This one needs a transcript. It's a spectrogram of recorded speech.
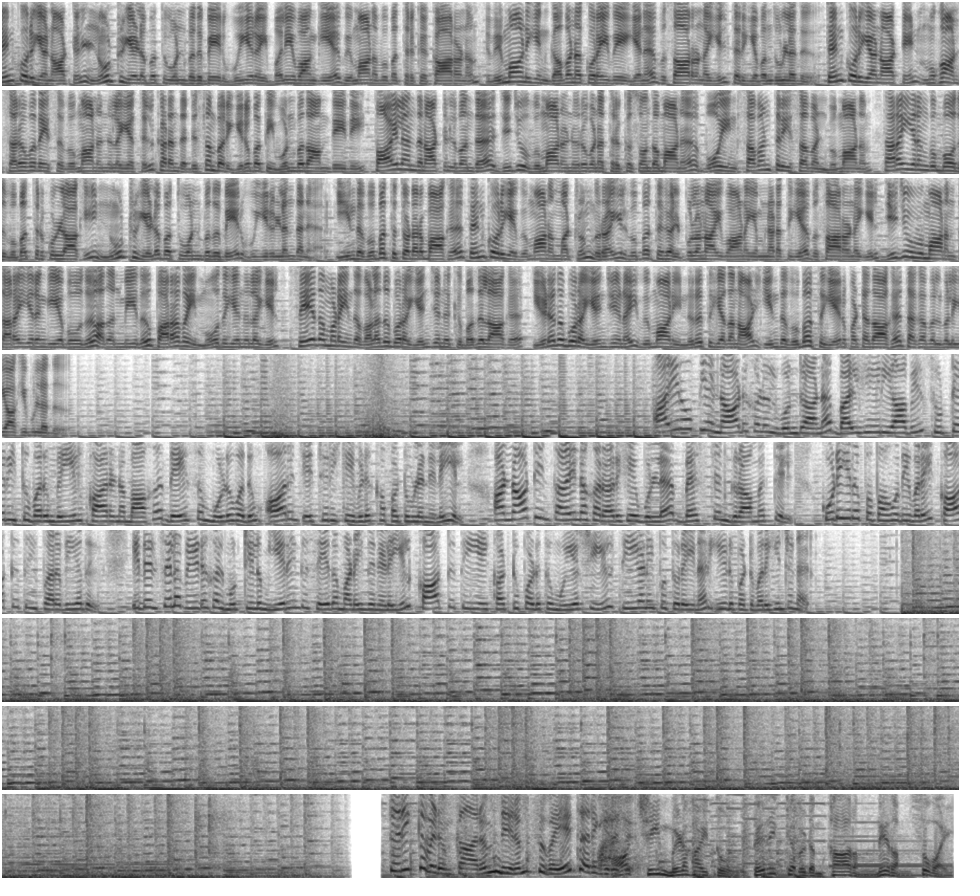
தென்கொரிய நாட்டில் நூற்று எழுபத்து ஒன்பது பேர் உயிரை பலி வாங்கிய விமான விபத்திற்கு காரணம் விமானியின் கவனக்குறைவே என விசாரணையில் தெரியவந்துள்ளது தென்கொரிய நாட்டின் முகான் சர்வதேச விமான நிலையத்தில் கடந்த டிசம்பர் இருபத்தி ஒன்பதாம் தேதி தாய்லாந்து நாட்டில் வந்த ஜிஜு விமான நிறுவனத்திற்கு சொந்தமான போயிங் செவன் த்ரீ செவன் விமானம் தரையிறங்கும் போது விபத்திற்குள்ளாகி நூற்று எழுபத்து ஒன்பது பேர் உயிரிழந்தனர். இந்த விபத்து தொடர்பாக தென்கொரிய விமானம் மற்றும் ரயில் விபத்துகள் புலனாய்வு ஆணையம் நடத்திய விசாரணையில் ஜிஜு விமானம் தரையிறங்கிய போது அதன் மீது பறவை மோதிய நிலையில் சேதமடைந்த வலதுபுற எஞ்சினுக்கு பதிலாக இடதுபுற எஞ்சினை விமானி நிறுத்தியதனால் இந்த விபத்து ஏற்பட்டதாக தகவல் வெளியாகியுள்ளது. ஐரோப்பிய நாடுகளுள் ஒன்றான பல்கேரியாவில் சுட்டெரித்து வரும் வெயில் காரணமாக தேசம் முழுவதும் ஆரஞ்ச் எச்சரிக்கை விடுக்கப்பட்டுள்ள நிலையில் அந்நாட்டின் தலைநகர் அருகே உள்ள பெஸ்டன் கிராமத்தில் குடியிருப்பு பகுதி வரை காட்டுத்தீ பரவியது. இதில் சில வீடுகள் முற்றிலும் எரிந்து சேதமடைந்த நிலையில் காட்டுத்தீயை கட்டுப்படுத்தும் முயற்சியில் தீயணைப்புத் துறையினர் ஈடுபட்டு வருகின்றனர். விடும் காரம் நிறம் சுவையை தருகிறது. ஆச்சி மிளகாய் தூள் தெறிக்க விடும் காரம் நிறம் சுவை.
